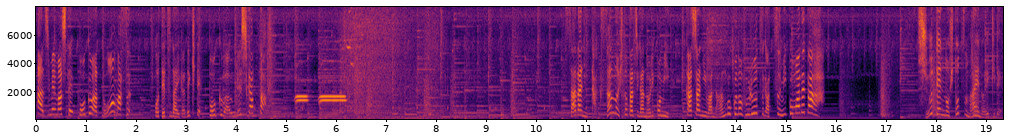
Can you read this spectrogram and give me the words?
はじめまして。僕はトーマス。お手伝いができて僕は嬉しかった。さらにたくさんの人たちが乗り込み貨車には南国のフルーツが積み込まれた。終点の一つ前の駅で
